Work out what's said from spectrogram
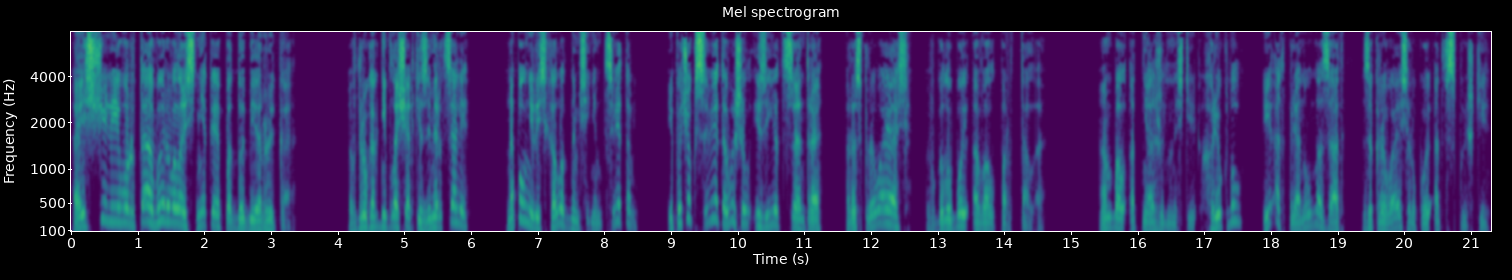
а из щели его рта вырвалось некое подобие рыка. Вдруг огни площадки замерцали, наполнились холодным синим цветом, и пучок света вышел из ее центра, раскрываясь в голубой овал портала. Амбал от неожиданности хрюкнул и отпрянул назад, закрываясь рукой от вспышки.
